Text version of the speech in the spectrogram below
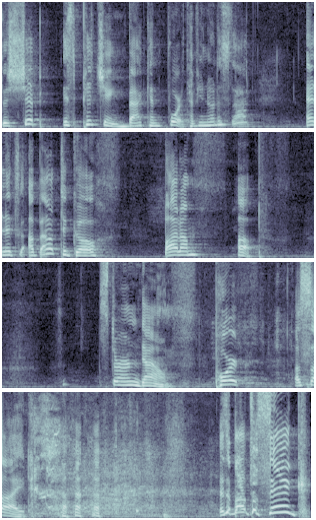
The ship is pitching back and forth. Have you noticed that? And it's about to go bottom up, stern down, port aside. it's about to sink.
